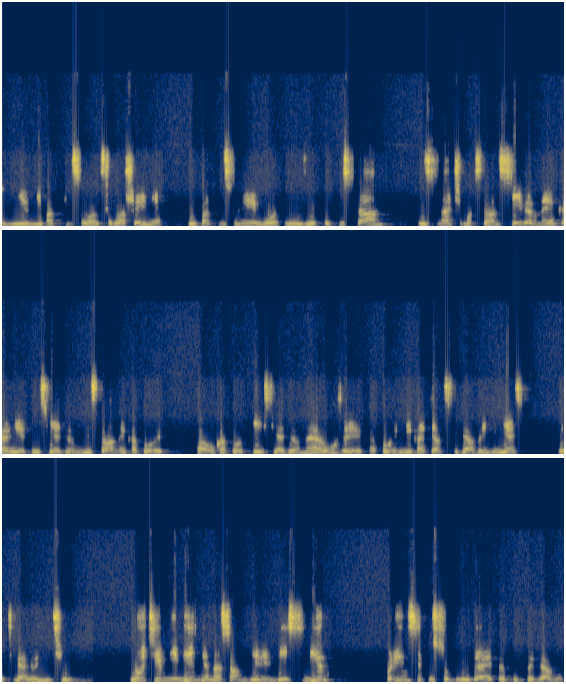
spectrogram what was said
не, не подписывал соглашение, не подписывали его Индия, Пакистан, из значимых стран Северная Корея, то есть ядерные страны, которые, у которых есть ядерное оружие, которые не хотят себя обременять этими ограничениями. Но, тем не менее, на самом деле весь мир, в принципе, соблюдает этот договор.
